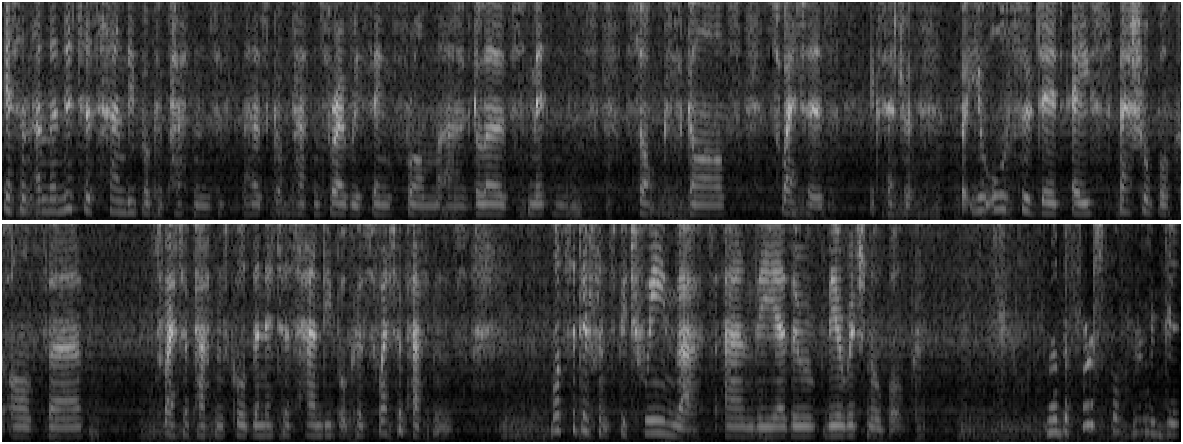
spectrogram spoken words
Yes, and, and the Knitter's Handy Book of Patterns has got patterns for everything from uh, gloves, mittens, socks, scarves, sweaters, etc. But you also did a special book of uh, sweater patterns called the Knitter's Handy Book of Sweater Patterns. What's the difference between that and the uh, the, the original book? Well, the first book really did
